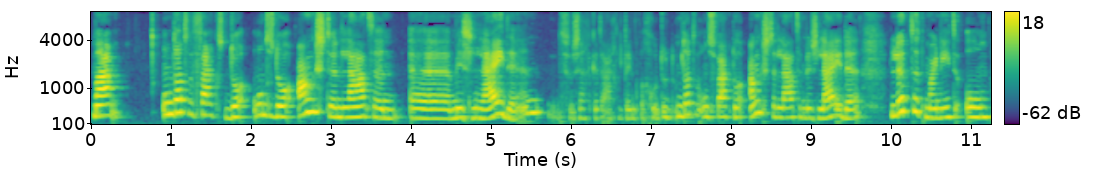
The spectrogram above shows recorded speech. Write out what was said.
Maar omdat we vaak door, ons door angsten laten uh, misleiden, zo zeg ik het eigenlijk denk ik wel goed, omdat we ons vaak door angsten laten misleiden, lukt het maar niet om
